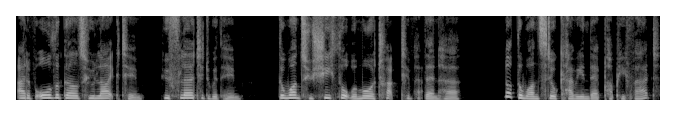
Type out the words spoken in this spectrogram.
out of all the girls who liked him, who flirted with him, the ones who she thought were more attractive than her, not the ones still carrying their puppy fat,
